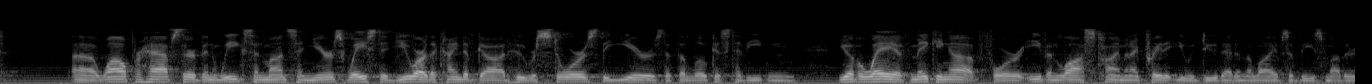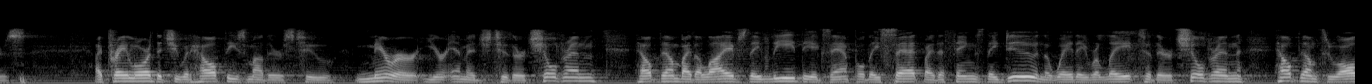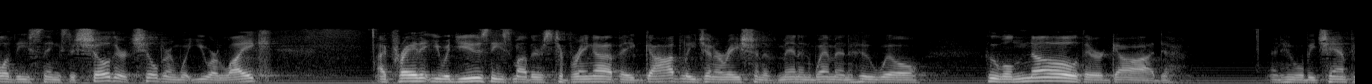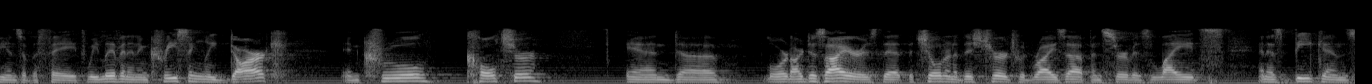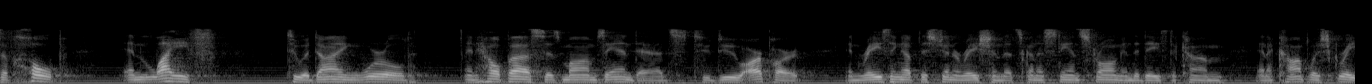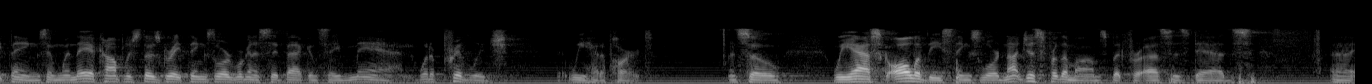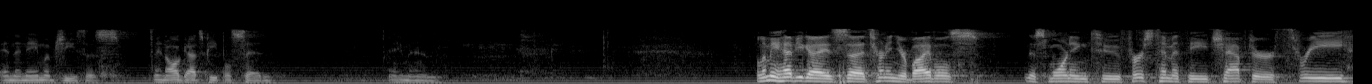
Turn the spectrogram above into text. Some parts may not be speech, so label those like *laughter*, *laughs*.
uh, while perhaps there have been weeks and months and years wasted, you are the kind of God who restores the years that the locusts have eaten. You have a way of making up for even lost time, and I pray that you would do that in the lives of these mothers. I pray, Lord, that you would help these mothers to mirror your image to their children Help them by the lives they lead, the example they set, by the things they do, and the way they relate to their children. Help them through all of these things to show their children what you are like. I pray that you would use these mothers to bring up a godly generation of men and women who will, who will know their God and who will be champions of the faith. We live in an increasingly dark and cruel culture, and uh, Lord, our desire is that the children of this church would rise up and serve as lights and as beacons of hope and life to a dying world and help us as moms and dads to do our part in raising up this generation that's going to stand strong in the days to come and accomplish great things. And when they accomplish those great things, Lord, we're going to sit back and say, man, what a privilege that we had a part. And so, we ask all of these things, Lord, not just for the moms, but for us as dads, uh, in the name of Jesus. And all God's people said, Amen. Let me have you guys uh, turn in your Bibles this morning to 1 Timothy chapter 3.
